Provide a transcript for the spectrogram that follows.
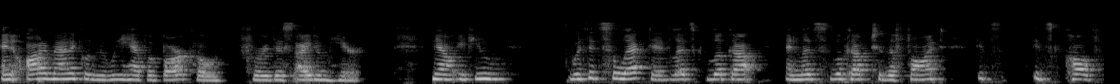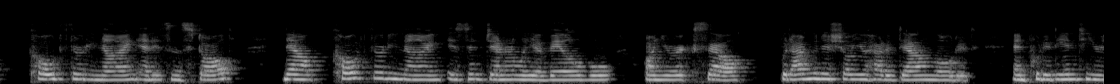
And automatically we have a barcode for this item here. Now, if you, with it selected, let's look up and let's look up to the font. It's, it's called Code 39 and it's installed. Now, Code 39 isn't generally available on your Excel but I'm going to show you how to download it and put it into your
